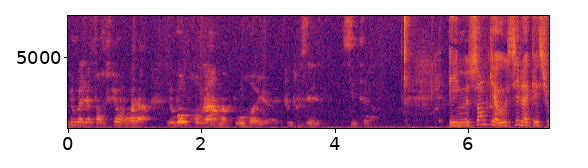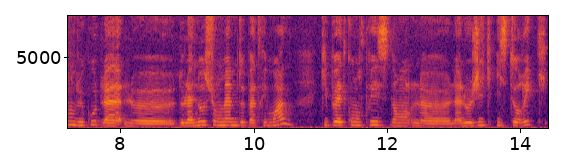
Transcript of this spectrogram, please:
nouvelle fonction, voilà, nouveau programme pour tous ces sites-là. Et il me semble qu'il y a aussi la question du coup de la notion même de patrimoine qui peut être comprise dans la logique historique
